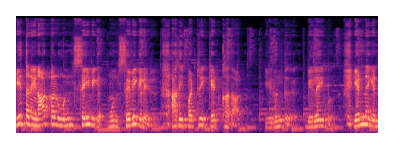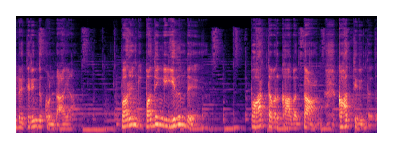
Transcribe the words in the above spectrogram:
இத்தனை நாட்கள் உன் செய்விக உன் செவிகளில் அதை பற்றி கேட்காதால் இருந்து விளைவு என்ன என்று தெரிந்து கொண்டாயா? பருங்கி பதுங்கி இருந்து பார்த்தவர்க்காகத்தான் காத்திருந்தது.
